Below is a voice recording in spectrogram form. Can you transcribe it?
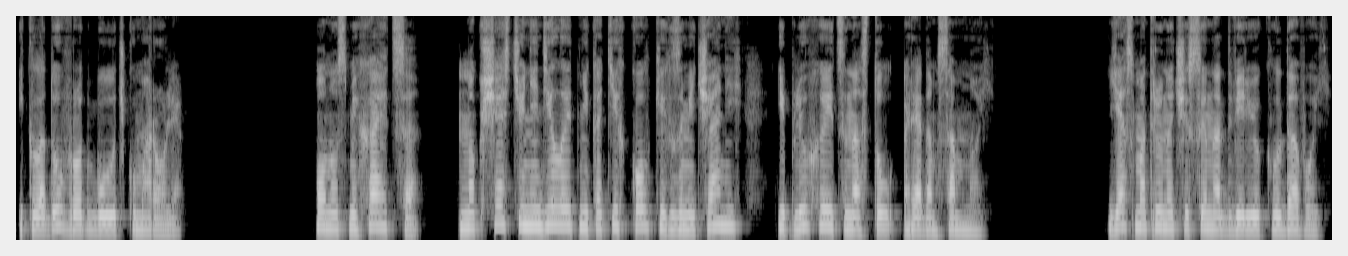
и кладу в рот булочку мороли. Он усмехается, но, к счастью, не делает никаких колких замечаний и плюхается на стул рядом со мной. Я смотрю на часы над дверью кладовой.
